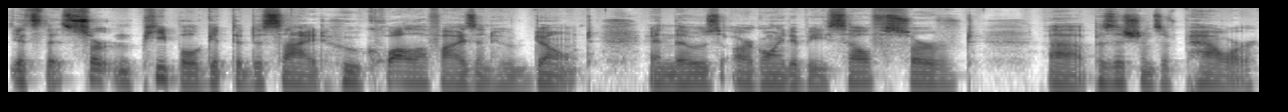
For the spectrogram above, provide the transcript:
It's that certain people get to decide who qualifies and who don't. And those are going to be self served uh, positions of power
